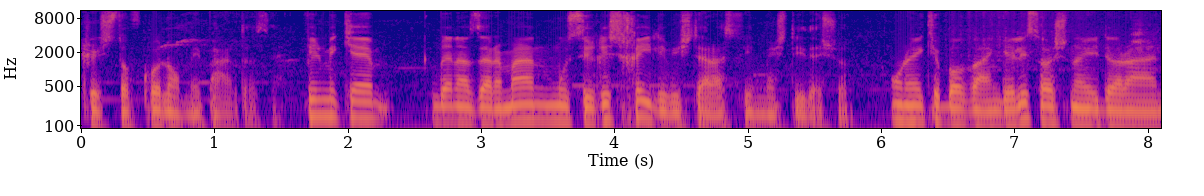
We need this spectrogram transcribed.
کریستوف کلمب می‌پردازه. فیلمی که به نظر من موسیقیش خیلی بیشتر از فیلمش دیده شد. اونایی که با ونگلیس آشنایی دارن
